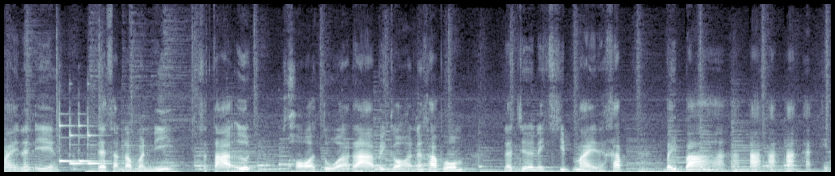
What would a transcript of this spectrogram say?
หม่ๆ นั่นเอง และสำหรับวันนี้ Star Earth ขอตัวลาไปก่อนนะครับผม แล้วเจอในคลิปใหม่นะครับ บ๊ายบาย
